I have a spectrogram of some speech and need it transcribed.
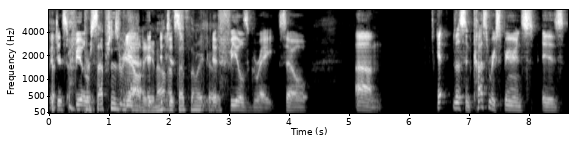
it just feels perception is reality. Yeah, it, you know, it just, that's, that's the way it goes. It feels great. So, um, it, listen, customer experience is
